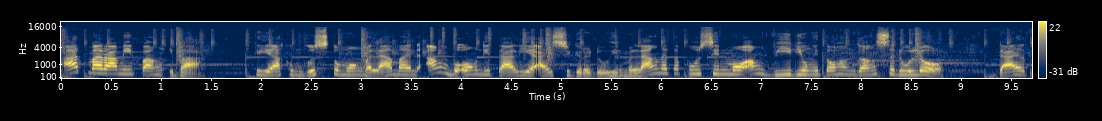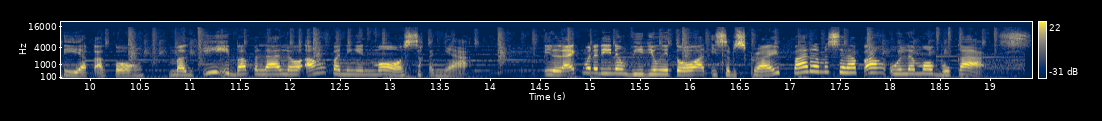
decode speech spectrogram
At marami pang iba. Kaya kung gusto mong malaman ang buong detalye ay siguraduhin mo lang na tapusin mo ang videong ito hanggang sa dulo. Dahil tiyak akong mag-iiba palalo ang paningin mo sa kanya. I-like mo na din ang videong ito at i-subscribe para masarap ang ulam mo bukas.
